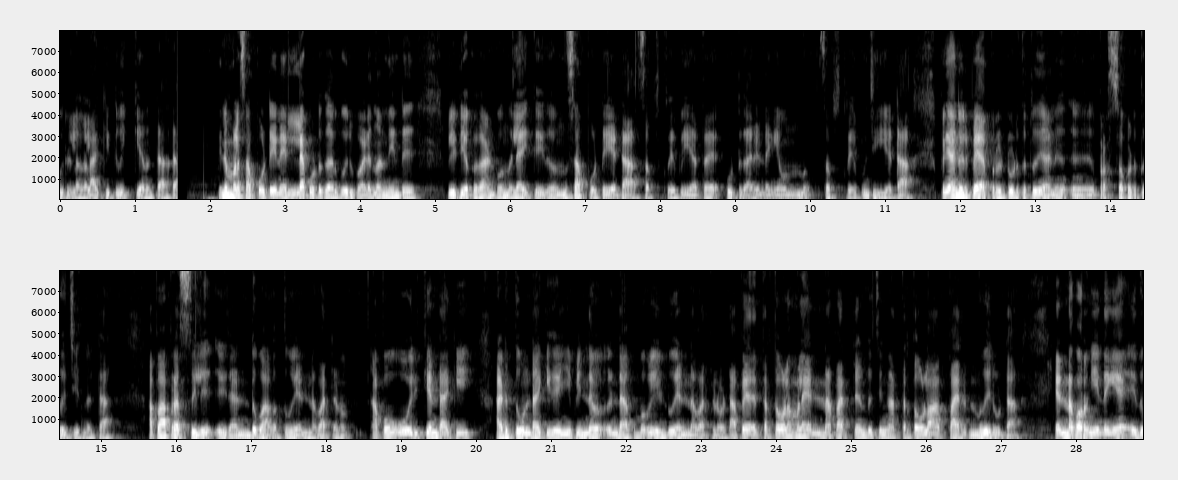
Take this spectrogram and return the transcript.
ഉരുളകളാക്കിയിട്ട് വെക്കുകയാണ് കേട്ടോ പിന്നെ നമ്മളെ സപ്പോർട്ട് ചെയ്യുന്ന എല്ലാ കൂട്ടുകാർക്കും ഒരുപാട് നന്ദിയുണ്ട് വീഡിയോ ഒക്കെ കാണുമ്പോൾ ഒന്ന് ലൈക്ക് ചെയ്ത് ഒന്ന് സപ്പോർട്ട് ചെയ്യട്ടാ സബ്സ്ക്രൈബ് ചെയ്യാത്ത കൂട്ടുകാരുണ്ടെങ്കിൽ ഒന്ന് സബ്സ്ക്രൈബും ചെയ്യട്ടാ അപ്പോൾ ഞാനൊരു പേപ്പർ ഇട്ട് കൊടുത്തിട്ട് ഞാൻ പ്രസ്സൊക്കെ എടുത്ത് വെച്ചിരുന്നു കേട്ടാ അപ്പോൾ ആ പ്രസ്സിൽ രണ്ട് ഭാഗത്തും എണ്ണ പറ്റണം. അപ്പോൾ ഒരിക്കൽ ഉണ്ടാക്കി അടുത്തും ഉണ്ടാക്കി കഴിഞ്ഞ് പിന്നെ ഉണ്ടാക്കുമ്പോൾ വീണ്ടും എണ്ണ പരട്ടണം കേട്ടോ. അപ്പോൾ എത്രത്തോളം നമ്മൾ എണ്ണ പരട്ടേണ്ടത് വെച്ചെങ്കിൽ അത്രത്തോളം ആ പരന്ന് വരും കേട്ടോ. എണ്ണ കുറഞ്ഞിട്ടുണ്ടെങ്കിൽ ഇത്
